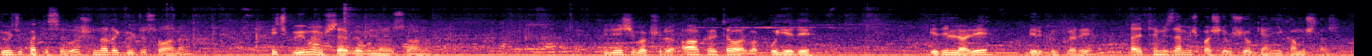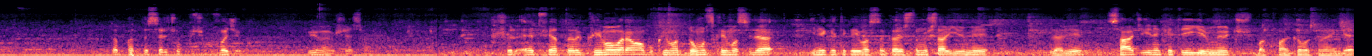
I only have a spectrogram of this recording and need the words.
Gürcü patatesi bu. Şunlar da Gürcü soğanı. Hiç büyümemişler bile bunların soğanı. Bir değişik bak şurada A kalite var bak bu 7. 7 lira 1.40 lira. Sadece temizlenmiş başka bir şey yok yani yıkamışlar. Da patatesleri çok küçük ufacık. Büyümemiş resmen. Şöyle et fiyatları kıyma var ama bu kıyma domuz kıymasıyla inek eti kıymasını karıştırmışlar 20 lirayı. Sadece inek eti 23. Bak farka bakın renge.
